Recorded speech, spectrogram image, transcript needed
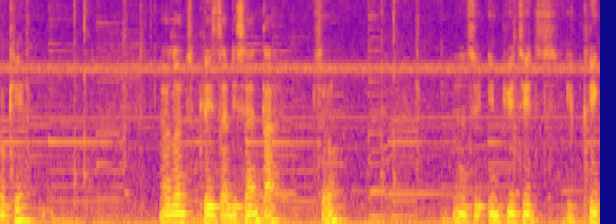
okay? I'm going to place at the center so to impute it you click.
